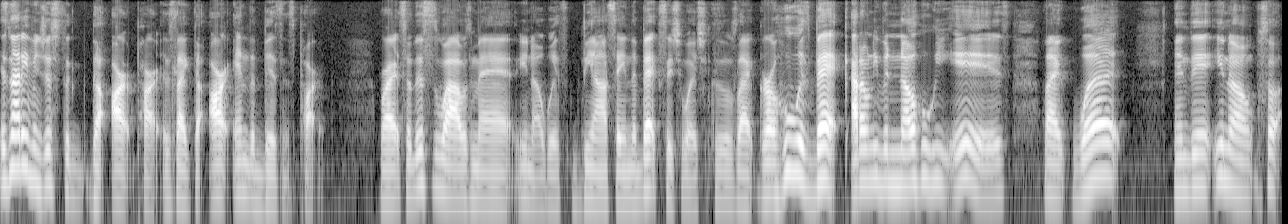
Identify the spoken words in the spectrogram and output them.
it's not even just the, the art part. It's like the art and the business part right? So this is why I was mad, you know, with Beyonce and the Beck situation because it was like, girl, who is Beck? I don't even know who he is. Like, what? And then, you know, so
